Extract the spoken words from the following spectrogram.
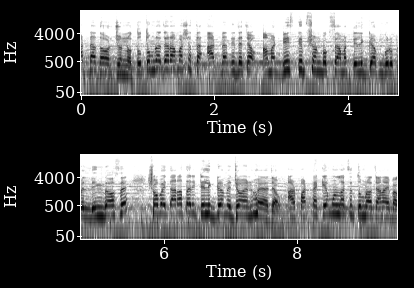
আড্ডা দেওয়ার জন্য। তো তোমরা যারা আমার সাথে আড্ডা দিতে চাও, আমার ডিসক্রিপশন বক্সে আমার টেলিগ্রাম গ্রুপের লিঙ্ক দেওয়া আছে। সবাই তাড়াতাড়ি টেলিগ্রামে জয়েন হয়ে যাও। আর পার্টটা কেমন লাগছে তোমরা জানাইবা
